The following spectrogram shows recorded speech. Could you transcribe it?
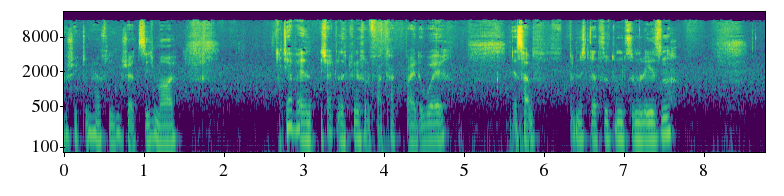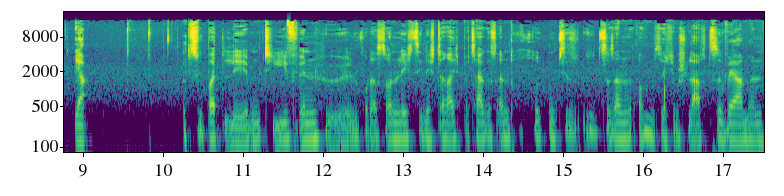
geschickt umherfliegen, schätze ich mal. Ich habe ich hab das Kling schon verkackt, by the way. Deshalb bin ich dazu dumm zum Lesen. Ja. Zubat leben tief in Höhlen, wo das Sonnenlicht sie nicht erreicht. Bei Tagesanbruch rücken sie zusammen, um sich im Schlaf zu wärmen.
